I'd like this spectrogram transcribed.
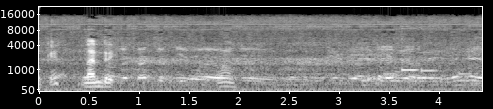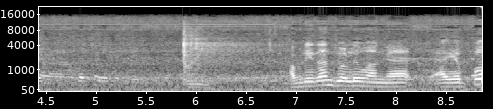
ஓகே? நன்றி. அப்படி அப்படிதான் சொல்லுவாங்க. எப்போ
